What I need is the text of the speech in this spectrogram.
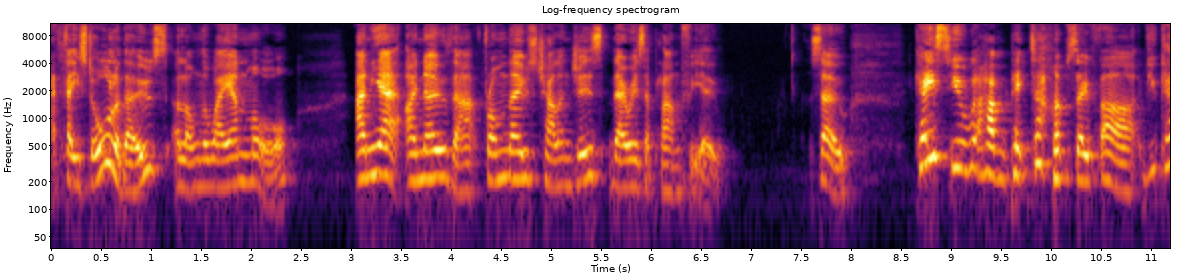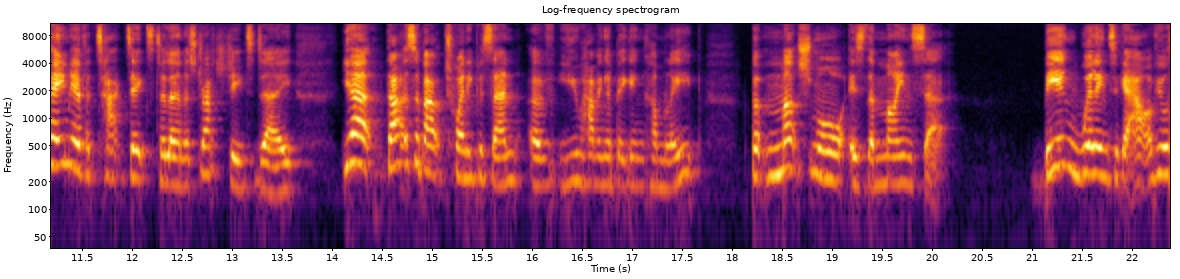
I faced all of those along the way and more. And yet I know that from those challenges, there is a plan for you. So case you haven't picked up so far, if you came here for tactics to learn a strategy today, yeah, that is about 20% of you having a big income leap. But much more is the mindset. Being willing to get out of your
